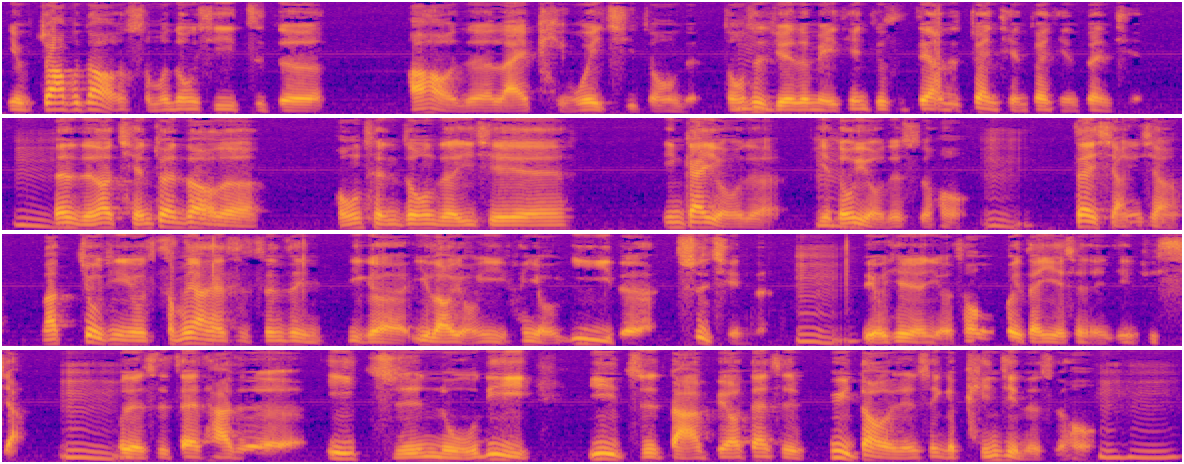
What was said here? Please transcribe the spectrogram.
也抓不到什么东西值得。好好的来品味其中的，总是觉得每天就是这样子赚钱赚钱赚钱，嗯，但是等到钱赚到了红尘中的一些应该有的也都有的时候，嗯，再想一想，那究竟有什么样才是真正一个一劳永逸、很有意义的事情呢？嗯，有些人有时候会在夜深人静去想，嗯，或者是在他的一直努力、一直达标，但是遇到了人生一个瓶颈的时候，嗯哼，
